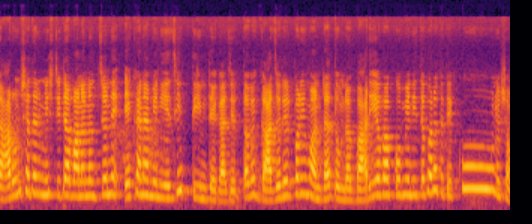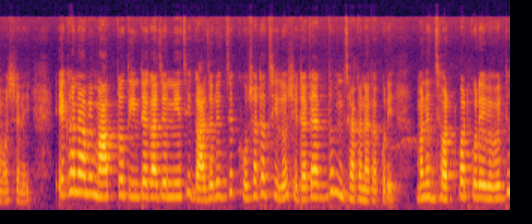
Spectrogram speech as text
দারুণ স্বাদের মিষ্টিটা বানানোর জন্য এখানে আমি নিয়েছি তিনটে গাজর। তবে গাজরের পরিমাণটা তোমরা বাড়িয়ে বা কমিয়ে নিতে পারো, তাতে কোনো সমস্যা নেই। এখানে আমি মাত্র তিনটে গাজর নিয়েছি। গাজরের যে খোসাটা ছিল, সেটাকে একদম ঝাঁকানাকা করে মানে ঝটপট করে এভাবে একটু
